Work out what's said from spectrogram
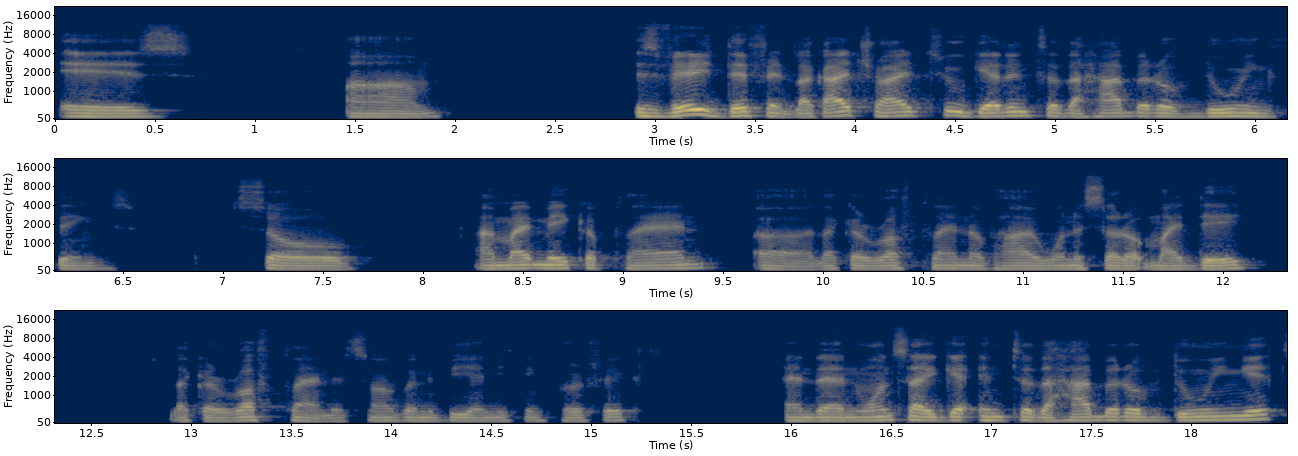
is um is very different. Like I try to get into the habit of doing things. So I might make a plan, uh like a rough plan of how I want to set up my day. Like a rough plan. It's not going to be anything perfect. And then once I get into the habit of doing it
